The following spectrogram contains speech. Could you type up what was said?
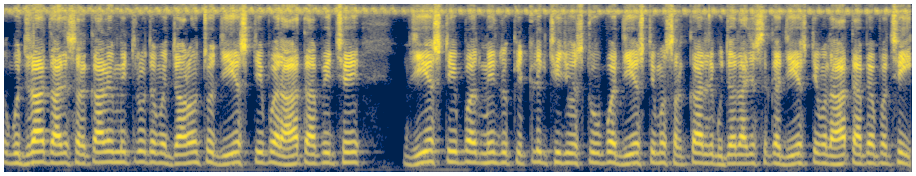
તો ગુજરાત રાજ્ય સરકારે મિત્રો, તમે જાણો છો જીએસટી પર રાહત આપી છે. જીએસટી પર મિત્રો કેટલીક ચીજ વસ્તુ ઉપર જીએસટીમાં સરકારે ગુજરાત રાજ્ય સરકાર જીએસટીમાં રાહત આપ્યા પછી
